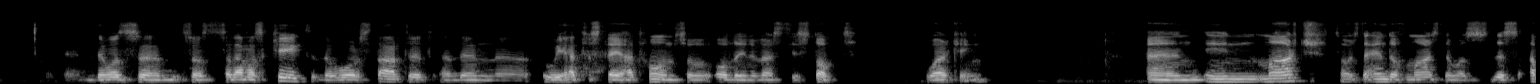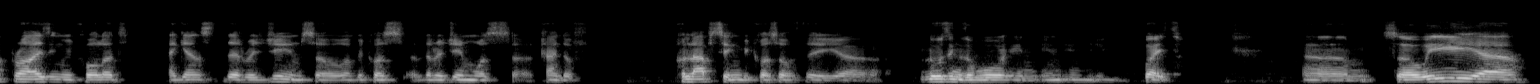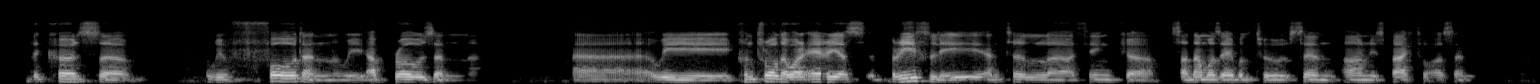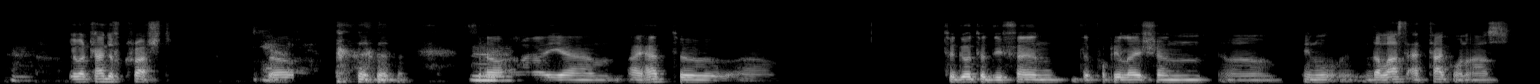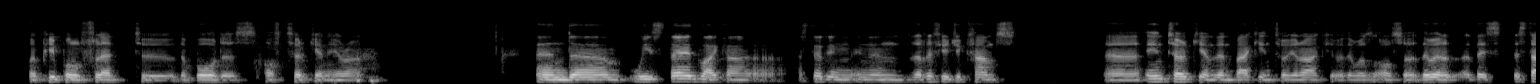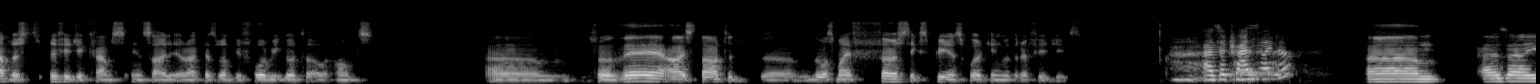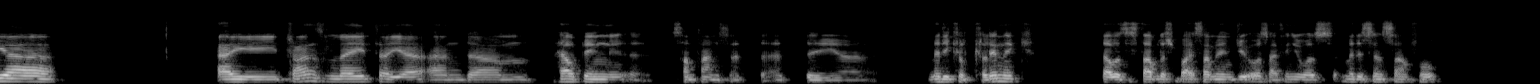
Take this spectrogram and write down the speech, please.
there was um, so Saddam was kicked, the war started, and then uh, we had to stay at home. So all the universities stopped working. And in March, towards the end of March, there was this uprising, we call it, against the regime. So because the regime was uh, kind of collapsing because of the uh, losing the war in, in, in Kuwait. Um, so we, uh, the Kurds, uh, we fought and we uprose and uh, we controlled our areas briefly until uh, I think uh, Saddam was able to send armies back to us, and mm. we were kind of crushed. Yeah. So, so mm. I um, I had to um, to go to defend the population um, in the last attack on us, where people fled to the borders of Turkey and Iran and um, we stayed like uh, I stayed in, in, in the refugee camps uh, in Turkey and then back into Iraq. There was also there were they established refugee camps inside Iraq as well before we go to our homes. Um, so there I started. Uh, that was my first experience working with refugees. Uh, as a translator. Um, as a uh, I translate, uh, yeah, and um, helping uh, sometimes at, at the uh, medical clinic that was established by some NGOs. I think it was Medicine Sans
